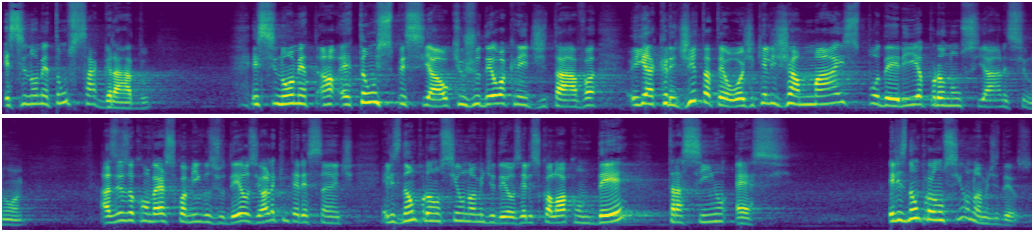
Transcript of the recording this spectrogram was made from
Esse nome é tão sagrado, esse nome é, é tão especial que o judeu acreditava, e acredita até hoje, que ele jamais poderia pronunciar esse nome. Às vezes eu converso com amigos judeus e olha que interessante, eles não pronunciam o nome de Deus, eles colocam D tracinho S. Eles não pronunciam o nome de Deus.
